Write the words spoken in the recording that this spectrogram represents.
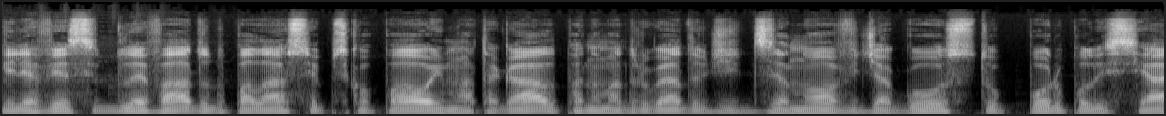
Ele havia sido levado do Palácio Episcopal em Matagalpa na madrugada de 19 de agosto por policiais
